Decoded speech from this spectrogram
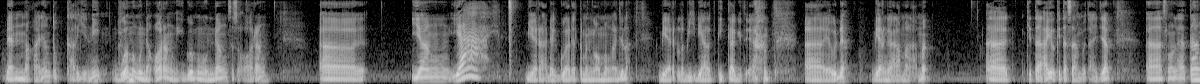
Dan makanya untuk kali ini gue mengundang orang nih, gue mengundang seseorang uh, yang ya biar ada gue ada temen ngomong aja lah. Biar lebih dialektika gitu ya. Uh, ya udah biar nggak lama-lama. Uh, kita ayo kita sambut aja. Uh, selamat datang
